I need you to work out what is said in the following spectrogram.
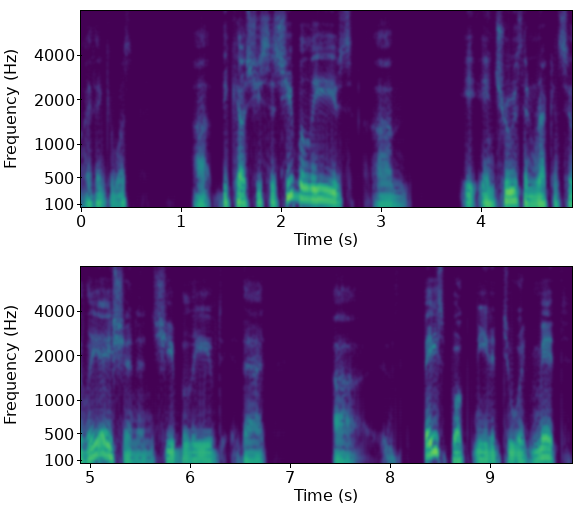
I think it was, uh, because she says she believes um, in truth and reconciliation, and she believed that uh, Facebook needed to admit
